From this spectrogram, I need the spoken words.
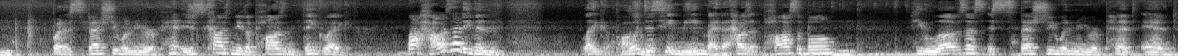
Mm. but especially when we repent, it just caused me to pause and think like, wow, how is that even like what does he mean by that? How is it possible? Mhm. He loves us especially when we repent and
